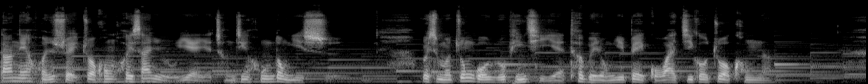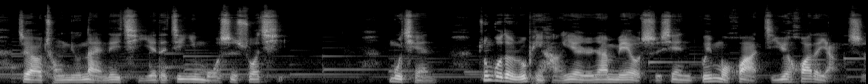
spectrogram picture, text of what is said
当年浑水做空辉山乳业也曾经轰动一时。为什么中国乳品企业特别容易被国外机构做空呢？这要从牛奶类企业的经营模式说起。目前，中国的乳品行业仍然没有实现规模化集约化的养殖，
